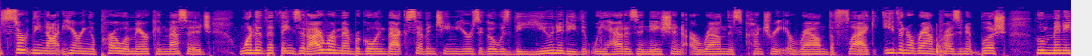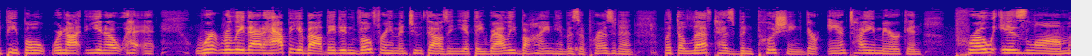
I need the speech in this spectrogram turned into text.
certainly not hearing a pro-American message. One of the things that I remember going back 17 years ago was the unity that we had as a nation around this country, around the flag, even around President Bush, who many people were not, you know, weren't really that happy about. They didn't vote for him in 2000, yet they rallied behind him as a president. But the left has been pushing their anti American, pro Islam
